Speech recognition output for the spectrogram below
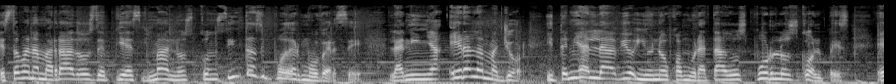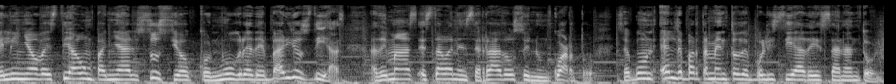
estaban amarrados de pies y manos con cintas sin poder moverse. La niña era la mayor y tenía el labio y un ojo amuratados por los golpes. El niño vestía un pañal sucio con mugre de varios días. Además, estaban encerrados en un cuarto, según el Departamento de Policía de San Antonio.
